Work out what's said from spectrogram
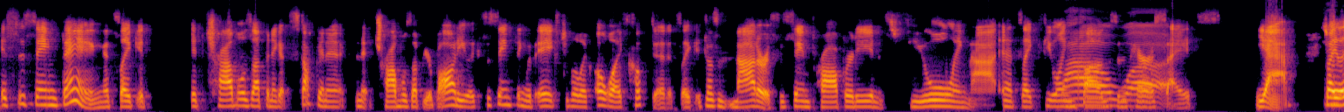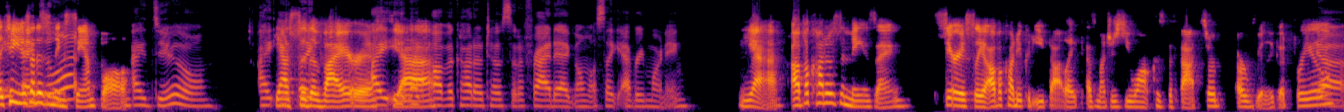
it's the same thing. It's like it it travels up and it gets stuck in it and it travels up your body. Like it's the same thing with eggs. People are like, oh well, I cooked it. It's like it doesn't matter. It's the same property and it's fueling that. And it's like fueling bugs and parasites. Yeah. So You I like to use that as an example. I do. I yeah, so like, the virus. I eat yeah. like avocado toast and a fried egg almost like every morning. Yeah, avocado is amazing. Seriously, avocado you could eat that like as much as you want because the fats are are really good for you. Yeah.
